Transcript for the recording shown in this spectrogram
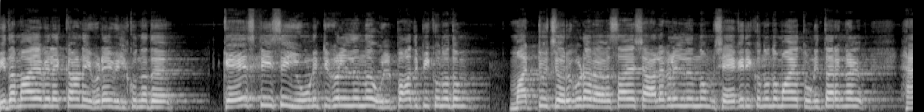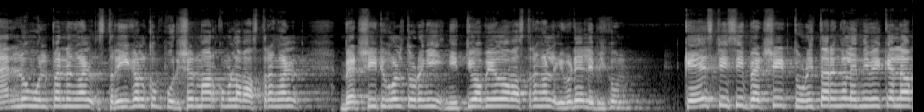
മിതമായ വിലക്കാണ് ഇവിടെ വിൽക്കുന്നത്. കെ എസ് ടി സി യൂണിറ്റുകളിൽ നിന്ന് ഉൽപ്പാദിപ്പിക്കുന്നതും മറ്റു ചെറുകിട വ്യവസായശാലകളിൽ നിന്നും ശേഖരിക്കുന്നതുമായ തുണിത്തരങ്ങൾ ഹാൻഡ്ലൂം ഉൽപ്പന്നങ്ങൾ സ്ത്രീകൾക്കും പുരുഷന്മാർക്കുമുള്ള വസ്ത്രങ്ങൾ ബെഡ്ഷീറ്റുകൾ തുടങ്ങി നിത്യോപയോഗ വസ്ത്രങ്ങൾ ഇവിടെ ലഭിക്കും. K S T C bedsheet തുണിത്തരങ്ങൾ എന്നിവയ്ക്കെല്ലാം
